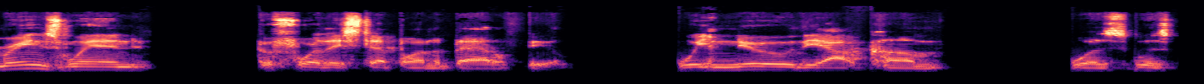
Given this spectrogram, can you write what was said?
Marines win before they step on the battlefield. We knew the outcome was was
